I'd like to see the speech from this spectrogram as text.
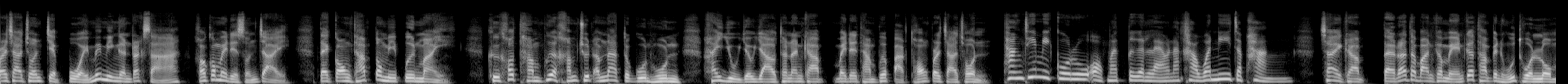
ประชาชนเจ็บป่วยไม่มีเงินรักษาเขาก็ไม่ได้สนใจ แต่กองทัพต้องมีปืนใหม่ คือเขาทำเพื่อค้ำชุดอำนาจตระกูลหุนให้อยู่ยาวๆเท่านั้นครับ ไม่ได้ทำเพื่อปากท้องประชาชน ทั้งที่มีกูรูออกมาเตือนแล้วนะคะ ว่านี่จะพัง ใช่ครับ แต่รัฐบาลเขมรก็ทำเป็นหูทวนลม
